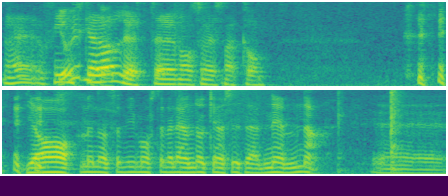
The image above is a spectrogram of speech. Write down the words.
Nej, finska rallyt är det någon som vill snacka om. ja, men alltså vi måste väl ändå kanske så nämna eh,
